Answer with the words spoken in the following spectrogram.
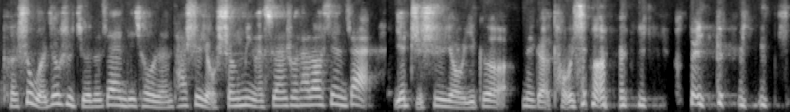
可是我就是觉得，在线地球人他是有生命的，虽然说他到现在也只是有一个那个头像而已和一个名字。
